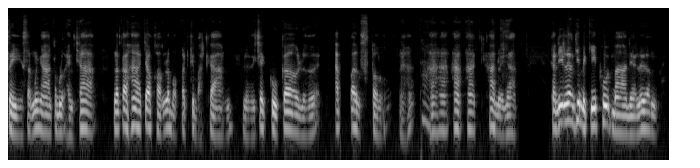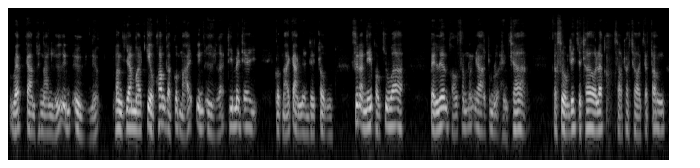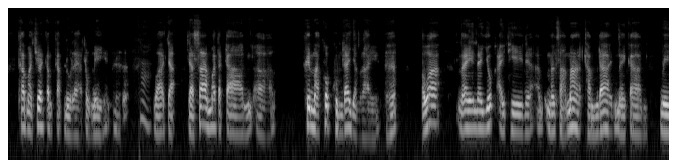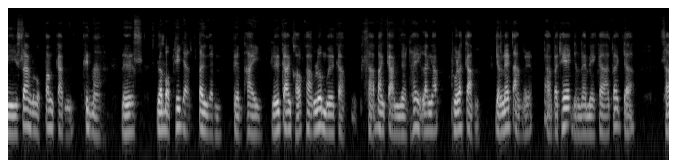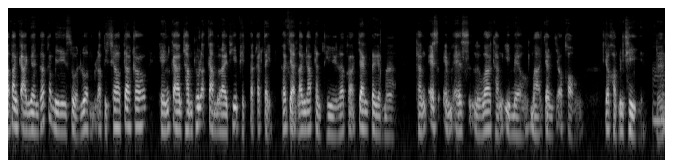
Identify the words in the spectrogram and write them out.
สี่สำนักงานตำรวจแห่งชาติ แล้วก็ห้าเจ้าของระบบปฏิบัติการ หรือเช่น Google หรือ Apple Store นะฮะห้าห้าห้าห้าห้าหน่วยงานคราวนี้เรื่องที่เมื่อกี้พูดมาเนี่ยเรื่องเว็บการพนันหรืออื่น ๆ เนี่ยบางอย่างมาเกี่ยวข้องกับกฎหมายอื่น ๆ แล้วที่ไม่ใช่กฎหมายการเงินโดยตรง ซึ่งอันนี้ผมคิดว่าเป็นเรื่องของสำนักงานตำรวจแห่งชาติ กระทรวงดิจิทัล และสทช จะต้องเข้ามาช่วยกำกับดูแลตรงนี้นะฮะว่าจะจะสร้างมาตรการขึ้นมาควบคุมได้อย่างไรนะฮะเพราะว่า ในในยุคไอทีเนี่ยมันสามารถทำได้ในการมีสร้างระบบป้องกันขึ้นมา หรือระบบที่จะเตือนเตือนภัย หรือการขอความร่วมมือกับสถาบันการเงินให้ระงับธุรกรรม อย่างในต่างต่างประเทศอย่างในอเมริกาก็จะสถาบันการเงินก็ก็มีส่วนร่วมรับผิดชอบถ้าเขาเห็นการทำธุรกรรมอะไรที่ผิดปกติเขาจะระงับทันทีแล้วก็แจ้งเตือนมาทาง SMS หรือว่าทางอีเมลมาจากเจ้าของ เจ้าของบัญชีนะ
